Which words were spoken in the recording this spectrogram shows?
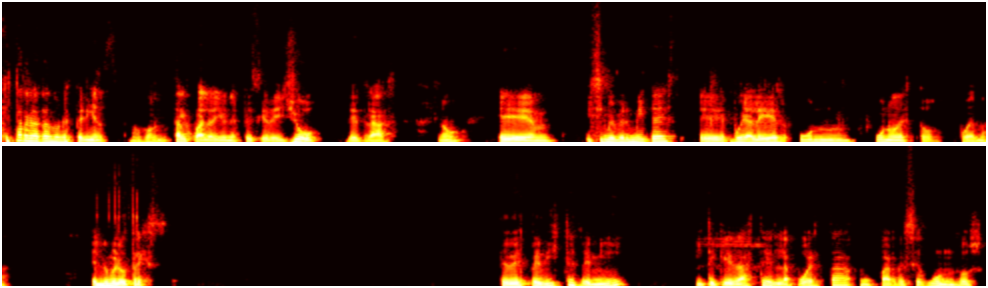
está relatando una experiencia, tal cual, hay una especie de yo detrás. Em, y si me permites, eh, voy a leer un, uno de estos poemas, el número 3. Te despediste de mí y te quedaste en la puerta un par de segundos,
